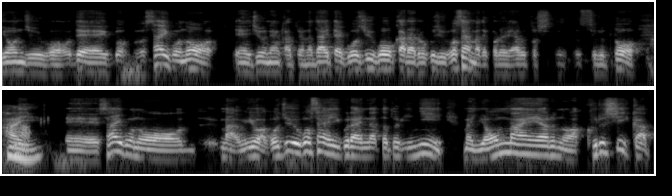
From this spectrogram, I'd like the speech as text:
45で、ご最後のえー10年間というのは大体55から65歳までこれをやるとしすると、はい。まあえー最後の、まあ、要は55歳ぐらいになった時に、まあ、4万円やるのは苦しいかっ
